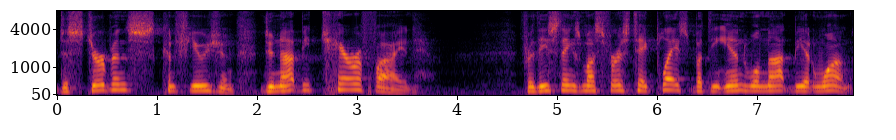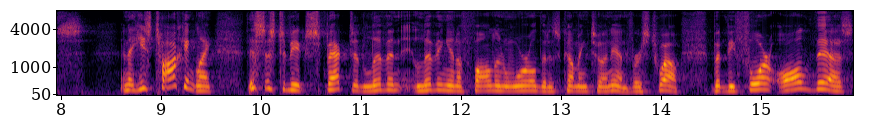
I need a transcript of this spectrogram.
disturbance, confusion. Do not be terrified, for these things must first take place, but the end will not be at once. And he's talking like this is to be expected living, living in a fallen world that is coming to an end. Verse 12. But before all this,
